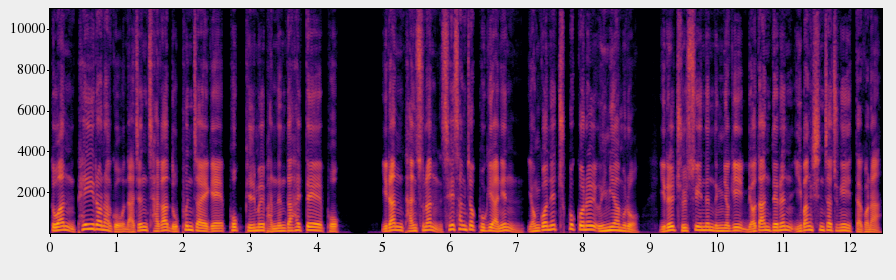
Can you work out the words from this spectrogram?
또한 페이런하고 낮은 자가 높은 자에게 복 빌물 받는다 할 때의 복. 이란 단순한 세상적 복이 아닌 영권의 축복권을 의미하므로 이를 줄 수 있는 능력이 몇 안 되는 이방 신자 중에 있다거나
